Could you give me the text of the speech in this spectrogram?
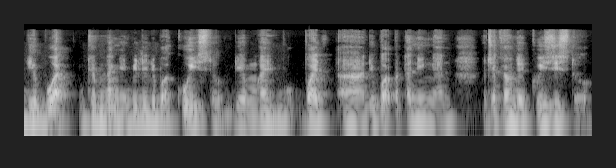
dia buat, dia menang ya, bila dia buat quiz tu, dia main buat uh, dia buat pertandingan macam kan dari quizzes tu.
